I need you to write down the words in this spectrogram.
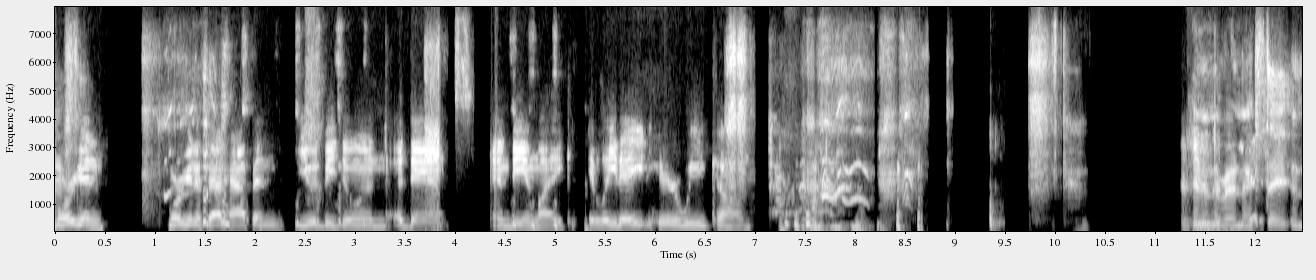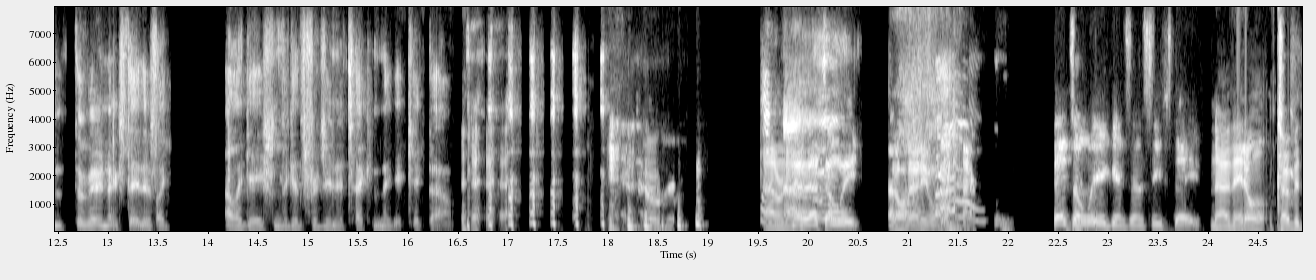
Morgan, Morgan, if that happened, you would be doing a dance and being like, "Elite Eight, here we come." And then the very next day, and the very next day, there's like allegations against Virginia Tech, and they get kicked out. over I don't No, know. that's only that on anyone. that's only against NC State. No, they don't. COVID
